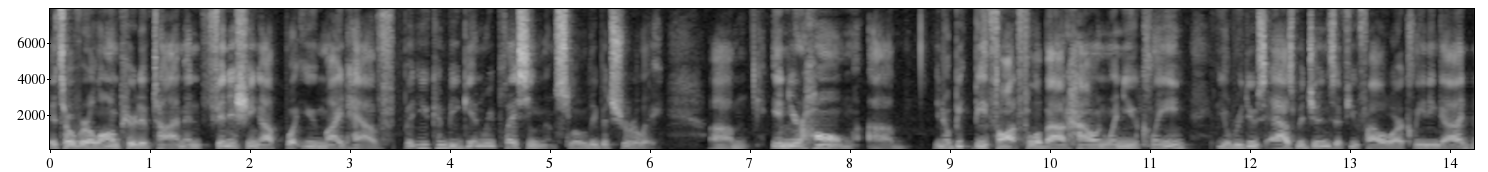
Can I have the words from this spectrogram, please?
it's over a long period of time and finishing up what you might have, but you can begin replacing them slowly but surely. Um, in your home, um, you know, be, be thoughtful about how and when you clean. You'll reduce asthmagens if you follow our cleaning guide.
